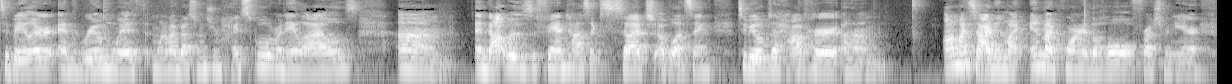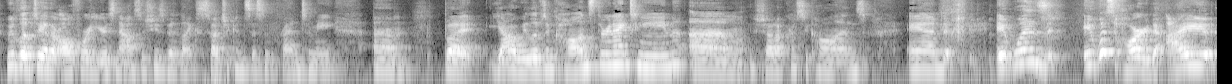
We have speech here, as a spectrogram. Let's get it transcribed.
to Baylor and room with one of my best friends from high school, Renee Lyles. Um, and that was fantastic, such a blessing to be able to have her um, on my side in my in my corner the whole freshman year. We've lived together all four years now, so she's been like such a consistent friend to me. Um, but yeah, we lived in Collins 319. Um, shout out Krusty Collins, and it was it was hard. I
